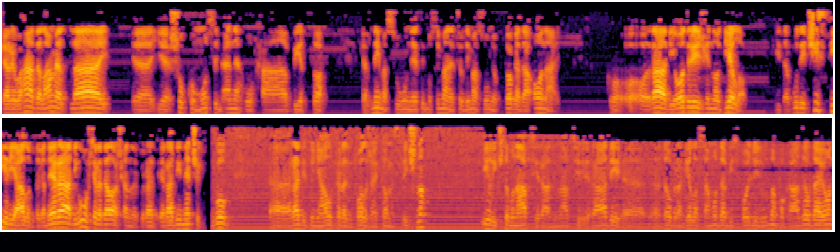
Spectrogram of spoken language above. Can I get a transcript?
Kaže, vahada lamel la je šuku muslim enehu habirto. Kaže, nema sumnje, musliman ne treba da ima sumnje oko toga da onaj ko radi određeno djelo, i da bude čisti rijalog, da ga ne radi uopće radi nego radi, radi nečeg drugog, radi dunjaluka, radi položaja i tome slično. ili što mu nafci radi, nafci radi e, dobra djela samo da bi spolji ljudima pokazali da je on,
